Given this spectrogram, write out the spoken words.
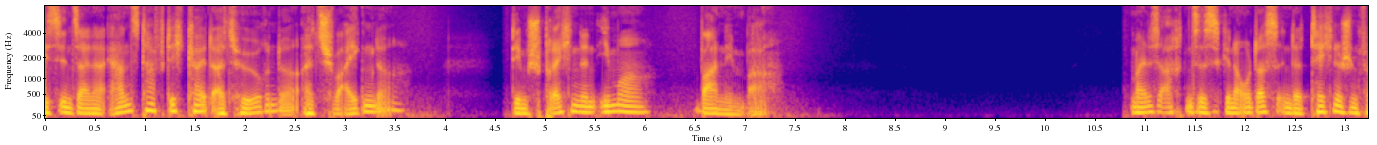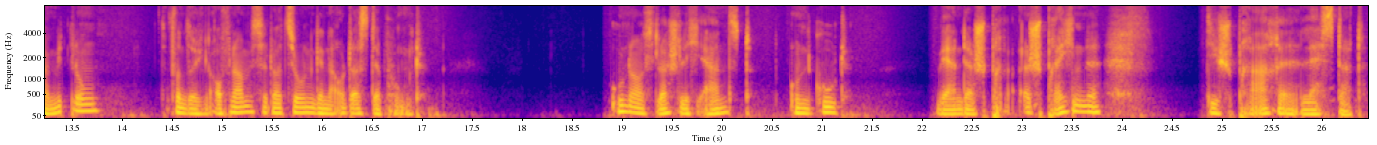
ist in seiner Ernsthaftigkeit als Hörender, als Schweigender, dem Sprechenden immer wahrnehmbar. Meines Erachtens ist genau das in der technischen Vermittlung von solchen Aufnahmesituationen genau das der Punkt. Unauslöschlich ernst und gut, während der Spr Sprechende die Sprache lästert.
